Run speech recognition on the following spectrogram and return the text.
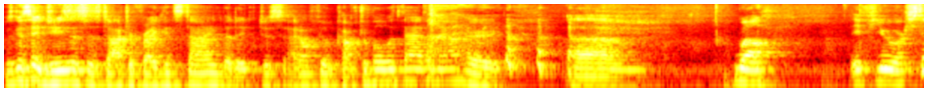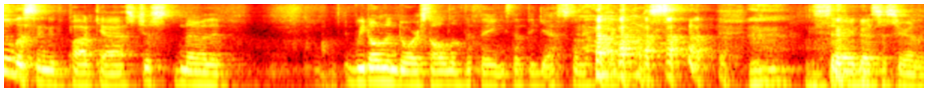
was gonna say Jesus is Doctor Frankenstein, but it just I don't feel comfortable with that now. Or, um, well, if you are still listening to the podcast, just know that we don't endorse all of the things that the guests on the podcast say necessarily.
